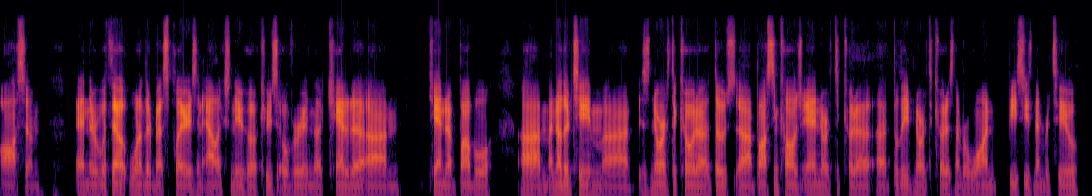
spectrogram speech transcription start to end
awesome, and they're without one of their best players in Alex Newhook, who's over in the Canada um, Canada bubble. Um, another team uh, is North Dakota. Those uh, Boston College and North Dakota. Uh, I believe North Dakota is number one. BC is number two.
